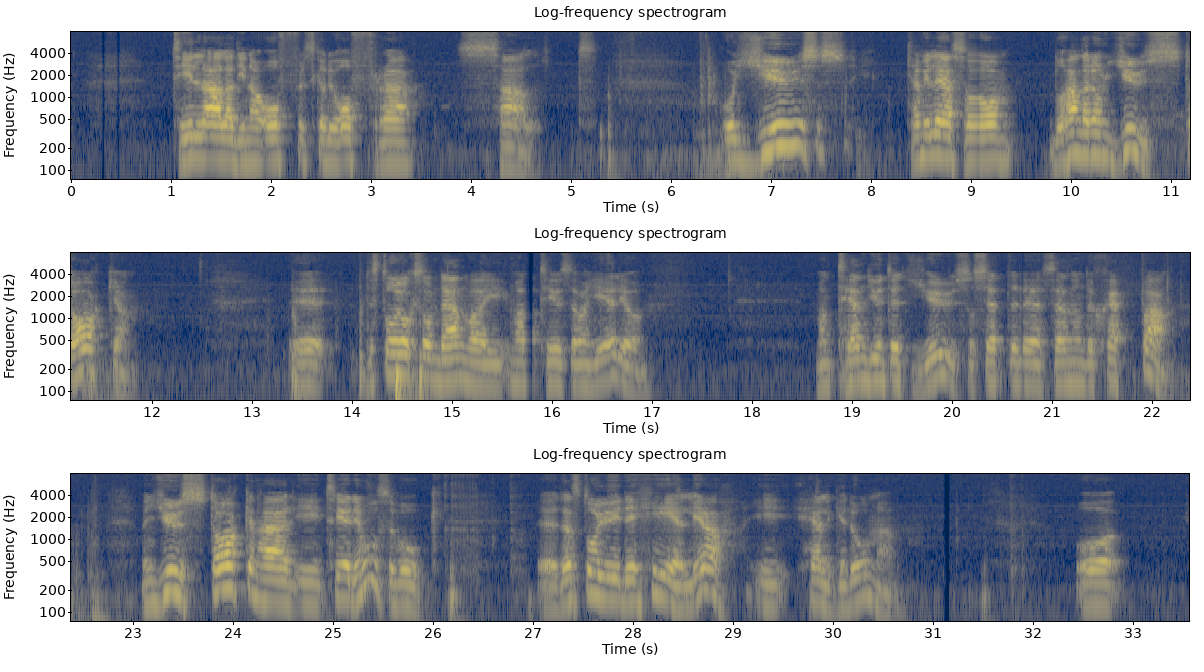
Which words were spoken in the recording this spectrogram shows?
Till alla dina offer ska du offra salt. Och ljus kan vi läsa om, då handlar det om ljusstaken. Eh, det står ju också om den va, i Matteus evangelium. Man tänder ju inte ett ljus och sätter det sen under skeppan. Men ljusstaken här i tredje Mosebok, eh, den står ju i det heliga i helgedomen. Och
